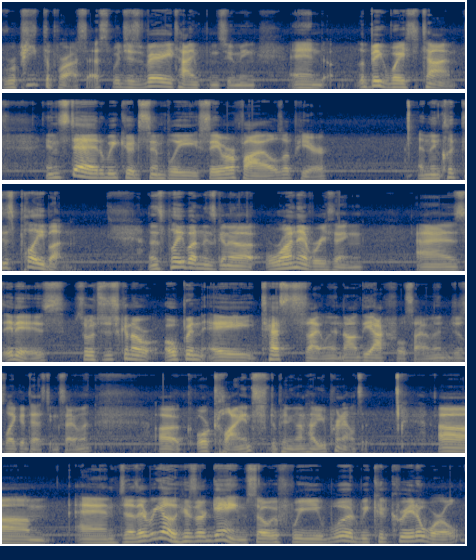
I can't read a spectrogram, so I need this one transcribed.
repeat the process, which is very time consuming and a big waste of time. Instead, we could simply save our files up here, and then click this play button. And this play button is going to run everything as it is. So it's just going to open a test silent, not the actual silent, just like a testing silent, uh, or client, depending on how you pronounce it. Um, and uh, there we go. Here's our game. So if we would, we could create a world.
